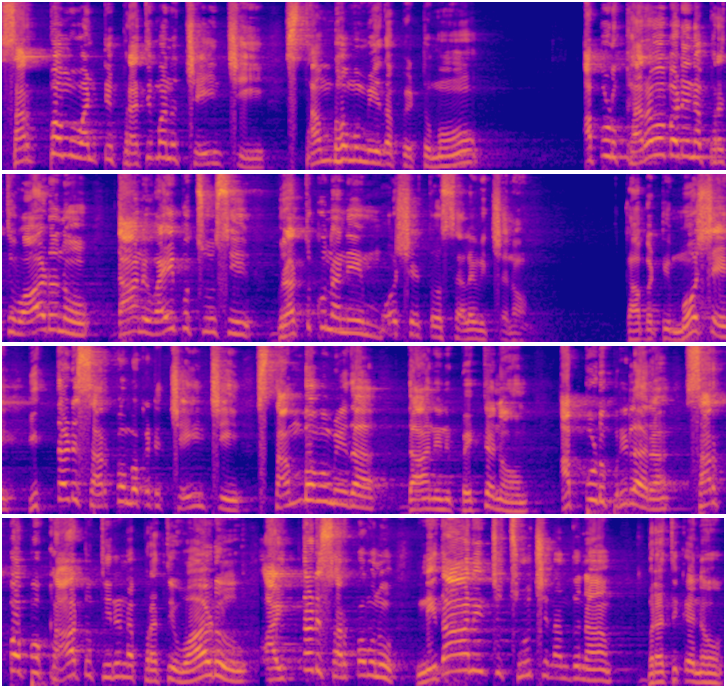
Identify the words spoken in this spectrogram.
సర్పము వంటి ప్రతిమను చేయించి స్తంభము మీద పెట్టుము. అప్పుడు కరవబడిన ప్రతివాడును దాని వైపు చూసి బ్రతుకునని మోషేతో సెలవిచ్చను. కాబట్టి మోషే ఇత్తడి సర్పం ఒకటి చేయించి స్తంభము మీద దానిని పెట్టెను. అప్పుడు ప్రిలర సర్పపు కాటు తినిన ప్రతివాడు ఆ ఇత్తడి సర్పమును నిదానించి చూచినందున బ్రతికెను.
